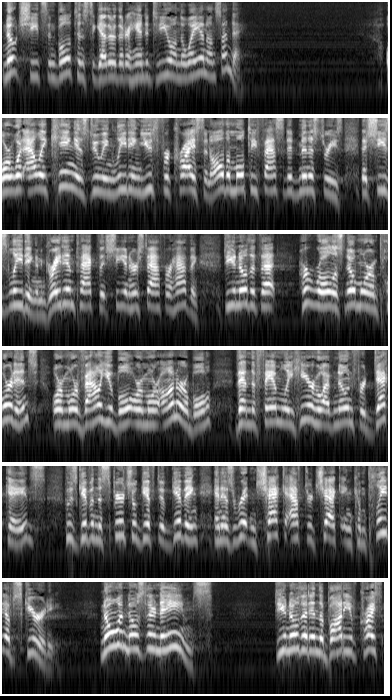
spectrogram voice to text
note sheets and bulletins together that are handed to you on the way in on Sunday? Or what Allie King is doing, leading Youth for Christ and all the multifaceted ministries that she's leading and great impact that she and her staff are having. Do you know that, that her role is no more important or more valuable or more honorable than the family here who I've known for decades, who's given the spiritual gift of giving and has written check after check in complete obscurity? No one knows their names. Do you know that in the body of Christ,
